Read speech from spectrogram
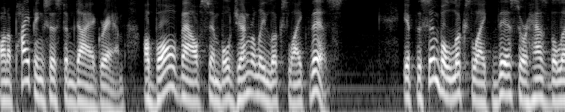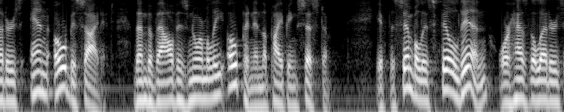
On a piping system diagram, a ball valve symbol generally looks like this. If the symbol looks like this or has the letters NO beside it, then the valve is normally open in the piping system. If the symbol is filled in or has the letters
